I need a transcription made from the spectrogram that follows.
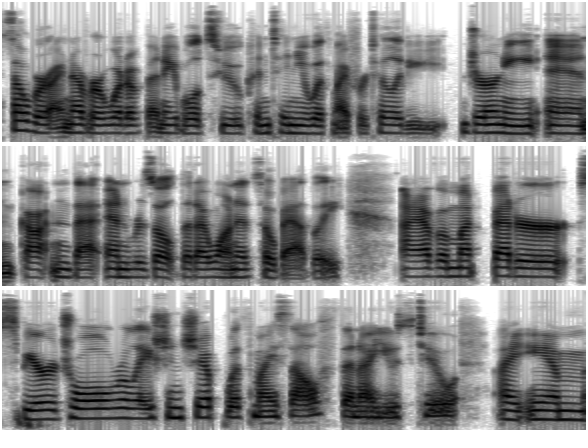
sober i never would have been able to continue with my fertility journey and gotten that end result that i wanted so badly. I have a much better spiritual relationship with myself than i used to. I am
